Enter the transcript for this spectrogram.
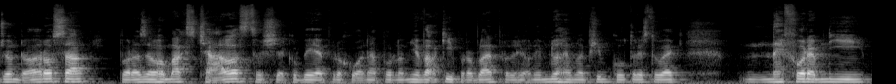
John Dolarosa, porazil ho Max Charles, což jakoby je pro Juana podle mě velký problém, protože on je mnohem lepším kulturistou, jak neforemný,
